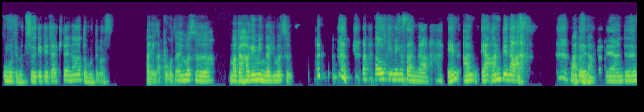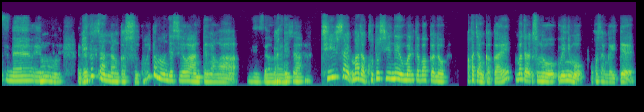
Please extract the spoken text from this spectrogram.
思ってます。続けていただきたいなと思ってます。ありがとうございます。また励みになります。あ、青木めぐさんが、えん、あん、いや、アンテナ。アンテナね。アンテナですね。えうん。メグさんなんかすごいと思うんですよ、アンテナが。だはってさ、小さい、まだ今年ね、生まれたばっかの赤ちゃん抱え、まだその上にもお子さんがいて、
